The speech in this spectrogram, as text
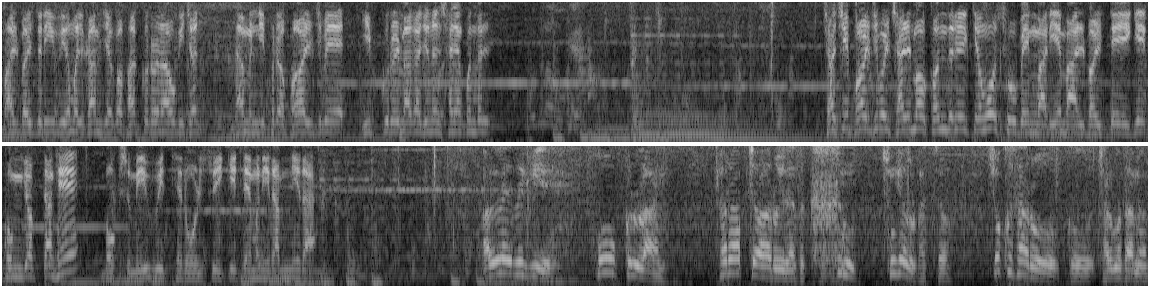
말벌들이 위험을 감지하고 밖으로 나오기 전 나뭇잎으로 벌집의 입구를 막아주는 사냥꾼들 자칫 벌집을 잘못 건드릴 경우 수백 마리의 말벌떼에게 공격당해 목숨이 위태로울 수 있기 때문이랍니다. 알레르기, 호흡곤란, 혈압저하로 인해서 큰 충격을 받죠. 쇼크사로 그 잘못하면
